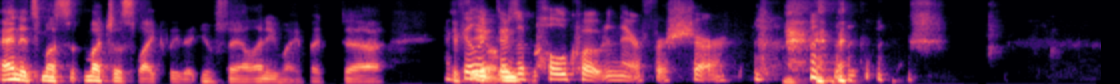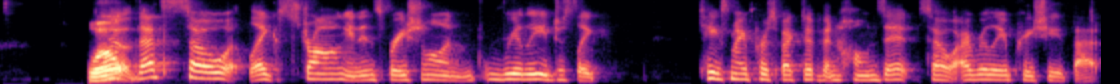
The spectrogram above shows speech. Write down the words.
and it's much much less likely that you'll fail anyway. But uh, I feel they like there's a pull quote in there for sure. Well, no, that's so like strong and inspirational and really just like takes my perspective and hones it. So I really appreciate that.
